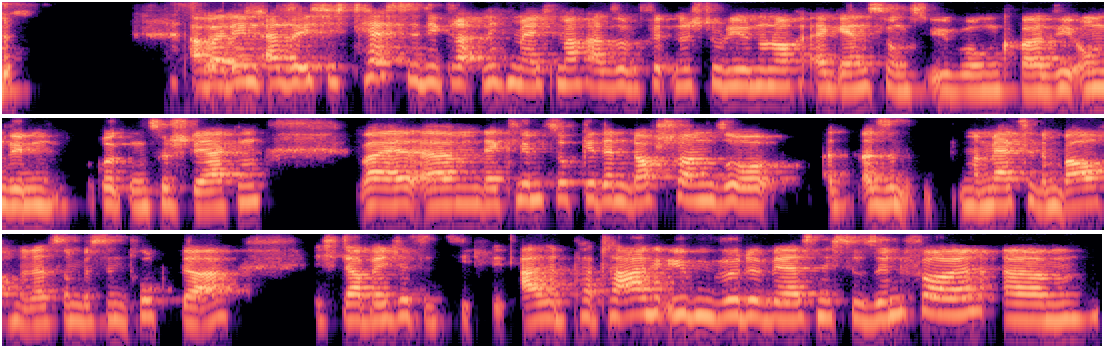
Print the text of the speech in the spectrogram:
Aber den, also ich, ich teste die gerade nicht mehr. Ich mache also im Fitnessstudio nur noch Ergänzungsübungen quasi, um den Rücken zu stärken. Weil ähm, der Klimmzug geht dann doch schon so, also man merkt halt im Bauch, ne, da ist so ein bisschen Druck da. Ich glaube, wenn ich das jetzt alle paar Tage üben würde, wäre es nicht so sinnvoll. Ähm,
